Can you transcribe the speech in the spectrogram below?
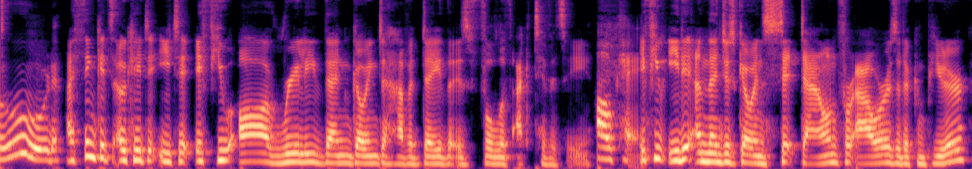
food. I think it's okay to eat it if you are really then going to have a day that is full of activity. Okay. If you eat it and then just go and sit down for hours at a computer,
